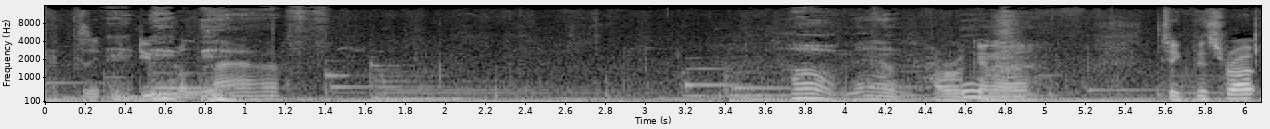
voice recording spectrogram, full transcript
because if you do, you'll laugh. Oh man, Are we Oof. gonna take this route?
